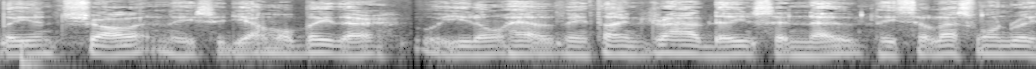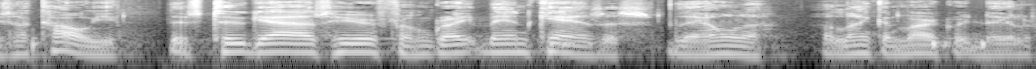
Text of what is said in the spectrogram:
to be in Charlotte? And he said, yeah, I'm to be there. Well, you don't have anything to drive, do you? He said, no. He said, well, that's one reason I call you. There's two guys here from Great Bend, Kansas. They own a a Lincoln Mercury dealer,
